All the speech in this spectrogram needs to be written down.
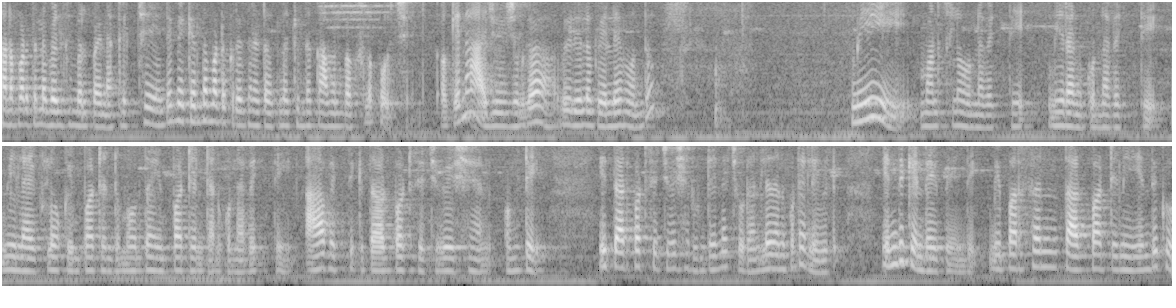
కనపడుతున్న బెల్ సింబల్ పైన క్లిక్ చేయండి. మీకు ఎంత మటుకు రెజనేట్ అవుతుందో కింద కామెంట్ బాక్స్లో పోస్ట్ చేయండి. ఓకేనా? యాజ్ యూజువల్గా వీడియోలోకి వెళ్ళే ముందు మీ మనసులో ఉన్న వ్యక్తి మీరు అనుకున్న వ్యక్తి మీ లైఫ్లో ఒక ఇంపార్టెంట్ మోర్ ద ఇంపార్టెంట్ అనుకున్న వ్యక్తి ఆ వ్యక్తికి థర్డ్ పార్టీ సిచ్యువేషన్ ఉంటే ఈ థర్డ్ పార్టీ సిచ్యువేషన్ ఉంటేనే చూడండి. లేదనుకుంటే లిమిట్ ఎందుకు ఎండ్ అయిపోయింది? మీ పర్సన్ థర్డ్ పార్టీని ఎందుకు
